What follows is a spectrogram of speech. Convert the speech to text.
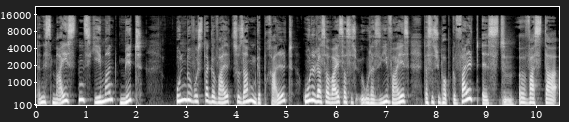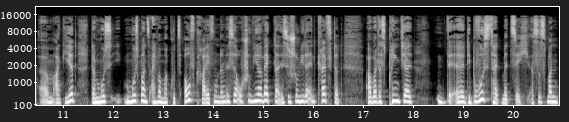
Dann ist meistens jemand mit unbewusster Gewalt zusammengeprallt ohne dass er weiß, dass es oder sie weiß, dass es überhaupt Gewalt ist, mhm. äh, was da ähm, agiert, dann muss muss man es einfach mal kurz aufgreifen und dann ist er auch schon wieder weg, dann ist es schon wieder entkräftet. Aber das bringt ja äh, die Bewusstheit mit sich. Es ist man,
